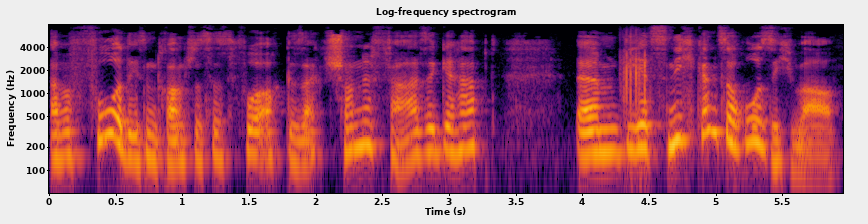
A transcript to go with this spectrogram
aber vor diesem Traumschiff, das hast du vorher auch gesagt, schon eine Phase gehabt, ähm, die jetzt nicht ganz so rosig war.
